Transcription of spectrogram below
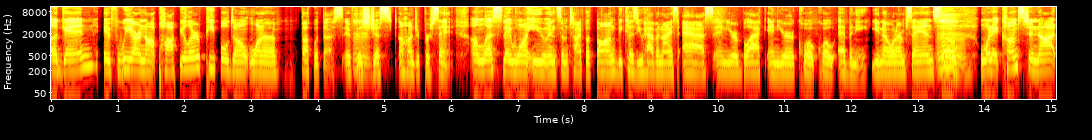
again, if we are not popular, people don't want to fuck with us if it's mm. just 100%. Unless they want you in some type of thong because you have a nice ass and you're black and you're quote, quote, ebony. You know what I'm saying? So mm. when it comes to not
